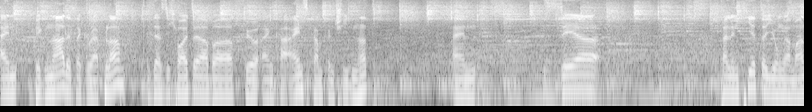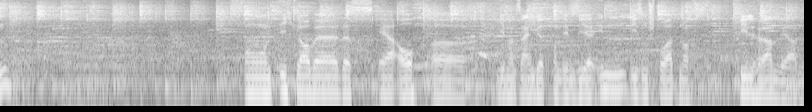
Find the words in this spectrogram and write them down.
Ein begnadeter Grappler, der sich heute aber für einen K1-Kampf entschieden hat. Ein sehr talentierter junger Mann. Und ich glaube, dass er auch äh, jemand sein wird, von dem wir in diesem Sport noch viel hören werden.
